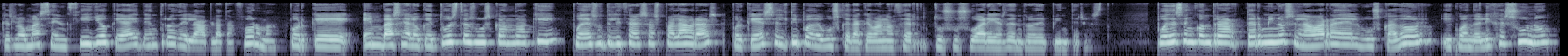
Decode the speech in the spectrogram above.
que es lo más sencillo que hay dentro de la plataforma, porque en base a lo que tú estés buscando aquí, puedes utilizar esas palabras porque es el tipo de búsqueda que van a hacer tus usuarias dentro de Pinterest. Puedes encontrar términos en la barra del buscador y cuando eliges uno,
